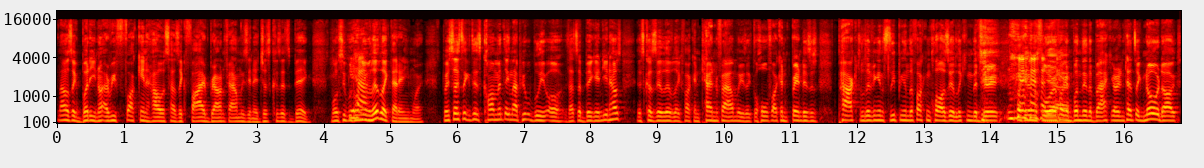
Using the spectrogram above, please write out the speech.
And I was like, "Buddy, not every fucking house has like five brown families in it just because it's big. Most people don't even live like that anymore." But it's just like this common thing that people believe. Oh, if that's a big Indian house, it's because they live like fucking ten families. Like the whole fucking print is just packed, living and sleeping in the fucking closet, licking the dirt, fucking in the floor, Yeah. fucking bundling in the backyard. And it's like, no, dog.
